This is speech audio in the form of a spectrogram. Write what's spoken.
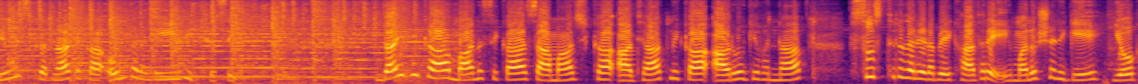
ನ್ಯೂಸ್ ಕರ್ನಾಟಕ ಒಂದರಲ್ಲಿ ವೀಕ್ಷಿಸಿ. ದೈಹಿಕ, ಮಾನಸಿಕ, ಸಾಮಾಜಿಕ, ಆಧ್ಯಾತ್ಮಿಕ ಆರೋಗ್ಯವನ್ನ ಸುಸ್ಥಿರದಲ್ಲಿಡಬೇಕಾದರೆ ಮನುಷ್ಯನಿಗೆ ಯೋಗ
